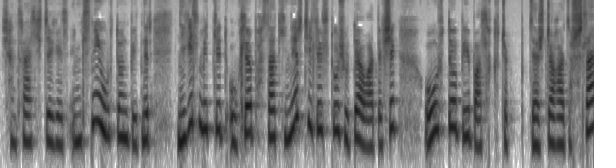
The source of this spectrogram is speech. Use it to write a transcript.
шантраал хичээгээл ингэсний үр дүнд бид нэг л мэдгэд өглөө босоод хинээр ч хилүүлдэггүй шүдэ угаадаг шиг өөртөө бий болох гэж зорж байгаа зуршлаа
